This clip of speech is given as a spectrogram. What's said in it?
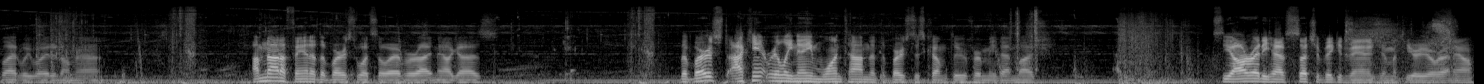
Glad we waited on that. I'm not a fan of the burst whatsoever right now, guys. The burst, I can't really name one time that the burst has come through for me that much. See, I already have such a big advantage in material right now.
